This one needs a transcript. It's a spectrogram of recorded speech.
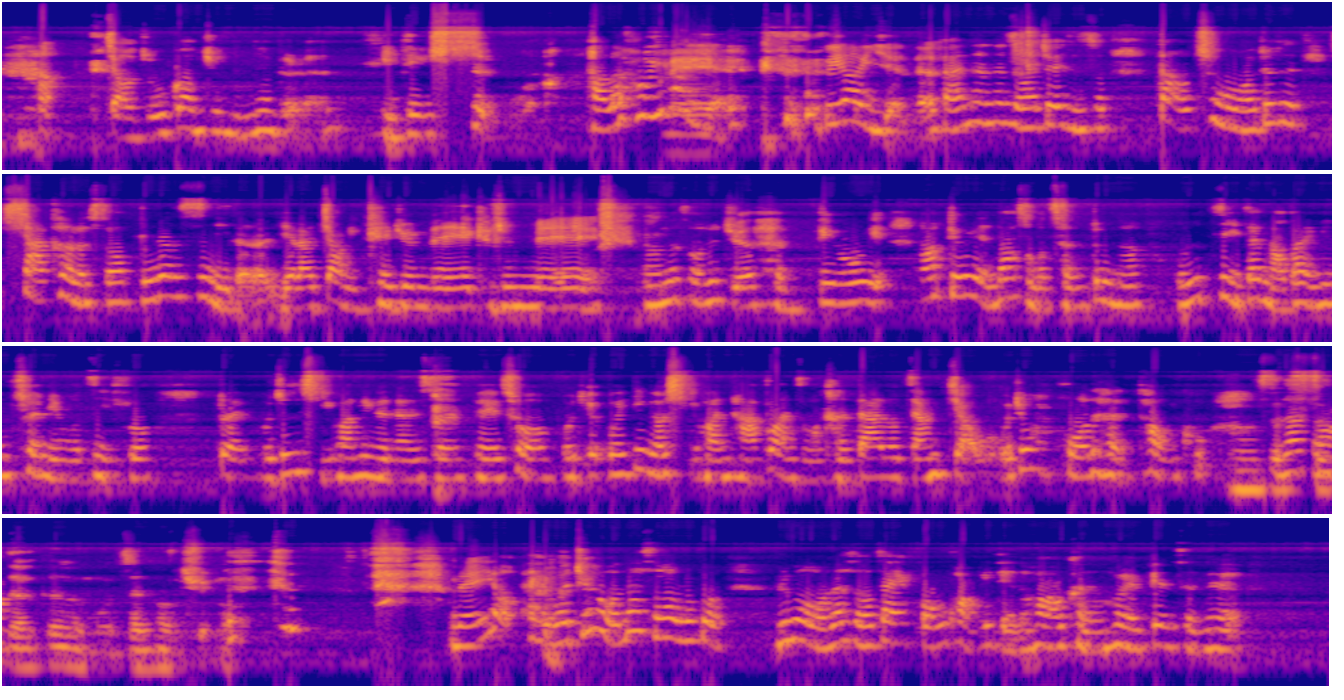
角逐冠军的那个人一定是我。好了，不要演，不要演了。反正那时候就一直说，到处哦，就是下课的时候，不认识你的人也来叫你 KJ 妹，KJ 妹。然后那时候就觉得很丢脸，然后丢脸到什么程度呢？我就自己在脑袋里面催眠我自己说，对我就是喜欢那个男生，没错，我觉我一定有喜欢他，不然怎么可能大家都这样叫我？我就活得很痛苦。是那时候斯德哥尔摩症候群吗？没有，哎、我觉得我那时候如果如果我那时候再疯狂一点的话，我可能会变成那个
